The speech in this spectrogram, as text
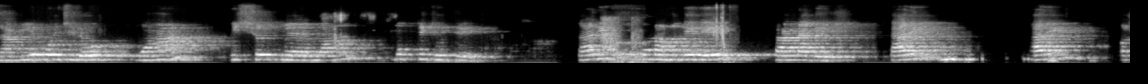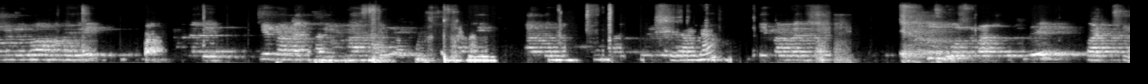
ঝাঁপিয়ে পড়েছিল, মহান বিশ্ব মহান মুক্তিযুদ্ধে, তারই আমাদের এই বাংলাদেশ, তারই তারই ফসল হলো আমাদের বাংলাদেশ, যে বাংলাদেশ বাংলাদেশে বসবাস করতে পারছি।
